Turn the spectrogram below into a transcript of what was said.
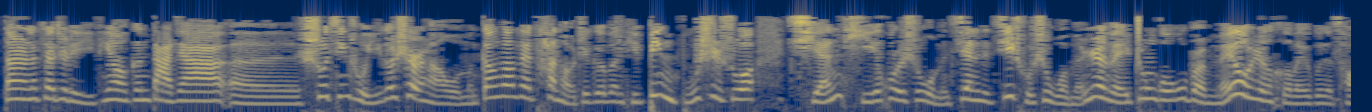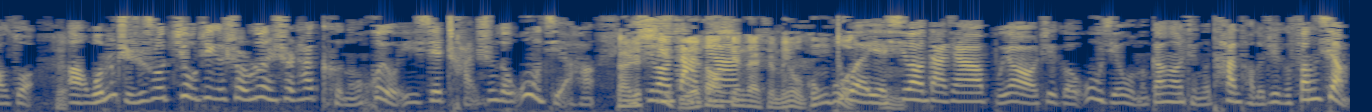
当然了，在这里一定要跟大家呃说清楚一个事儿哈，我们刚刚在探讨这个问题，并不是说前提或者是我们建立的基础是我们认为中国 Uber 没有任何违规的操作啊，我们只是说就这个事儿论事儿，它可能会有一些产生的误解哈，但是希望大节到家现在是没有公布的。对，也嗯希望大家不要这个误解我们刚刚整个探讨的这个方向。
